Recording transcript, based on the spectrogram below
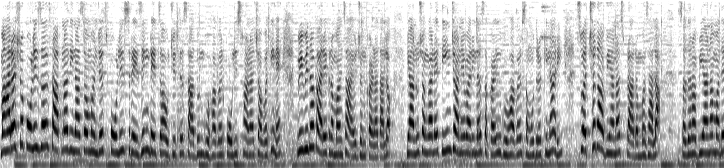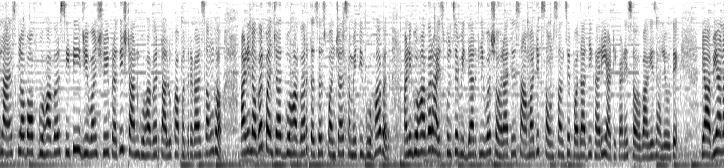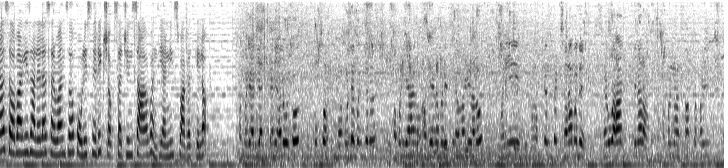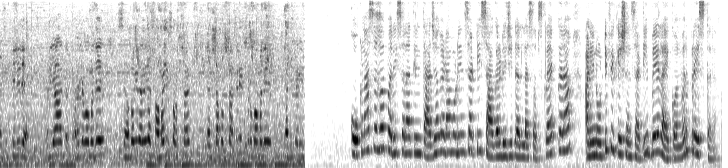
Maharashtra police दल स्थापना दिनाचं म्हणजेच पोलीस रेझिंग डेचं औचित्य साधून गुहागर पोलीस ठाण्याच्या वतीने विविध कार्यक्रमांचं आयोजन करण्यात आलं. या अनुषंगाने तीन जानेवारीला सकाळी गुहागर समुद्रकिनारी स्वच्छता अभियानास प्रारंभ झाला. सदर अभियानामध्ये lions club of Guhagar city Jeevanshree Pratishthan Guhagar taluka Patrakar Sangh आणि नगरपंचायत गुहागर तसंच पंचायत समिती गुहागर आणि गुहागर हायस्कूलचे विद्यार्थी व शहरातील सामाजिक संस्थांचे पदाधिकारी या ठिकाणी सहभागी झाले होते. या अभियानात सहभागी झालेल्या सर्वांचं पोलीस निरीक्षक सचिन सावंत यांनी स्वागत केलं. आपण या ठिकाणी आलो होतो. खूप मोठ्या संख्येनं आपण या अभियानामध्ये सहभागी झालो. आणि अत्यंत क्षणामध्ये सर्व हा किनारा आपण साफसफाई अशी केलेली आहे. तर या कार्यक्रमामध्ये सहभागी झालेल्या सामाजिक संस्था आहेत. त्यांचा आपण प्राथमिक स्वरूपामध्ये या ठिकाणी कोकणासह परिसरातील ताज्या घडामोडींसाठी सागर डिजिटलला सबस्क्राईब करा आणि नोटिफिकेशनसाठी बेल आयकॉनवर प्रेस करा.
